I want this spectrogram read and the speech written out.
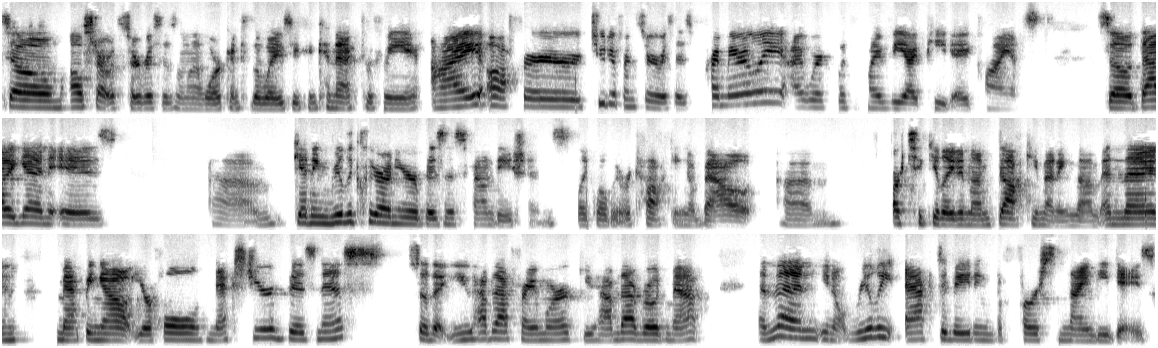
so I'll start with services and then work into the ways you can connect with me. I offer two different services. Primarily, I work with my VIP day clients. So that again is um, getting really clear on your business foundations, like what we were talking about, um, articulating them, documenting them, and then mapping out your whole next year business so that you have that framework, you have that roadmap, and then you know really activating the first 90 days.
